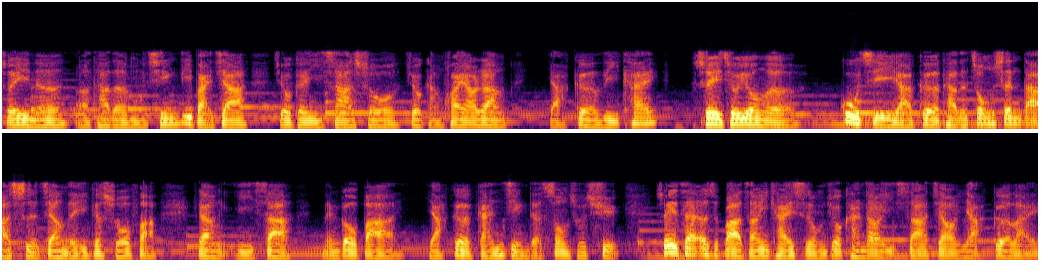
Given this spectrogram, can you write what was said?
所以呢，呃，他的母亲利百加就跟以撒说，就赶快要让雅各离开，所以就用了顾及雅各他的终身大事这样的一个说法，让以撒能够把雅各赶紧的送出去。所以在二十八章一开始，我们就看到以撒叫雅各来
